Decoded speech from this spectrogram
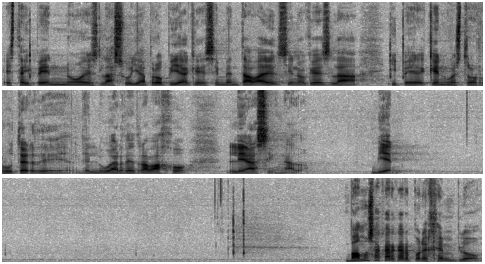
esta IP no es la suya propia que se inventaba él, sino que es la IP que nuestro router del lugar de trabajo le ha asignado. Bien. Vamos a cargar, por ejemplo,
